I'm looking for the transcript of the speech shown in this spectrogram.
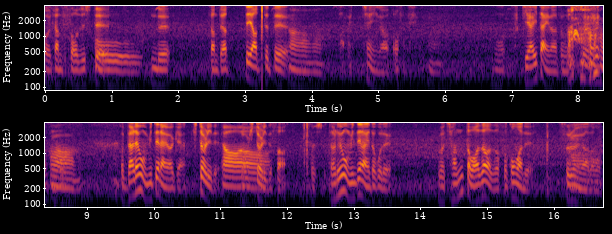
こうちゃんと掃除しおてー。でちゃんとやってやっててめっちゃいいなと思って。ーもう付き合いたいなと思って。あ誰も見てないわけやん。一人で。そあー。の一人でさ。誰も見てないとこで。うわちゃんとわざわざそこまでするんやと思って。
